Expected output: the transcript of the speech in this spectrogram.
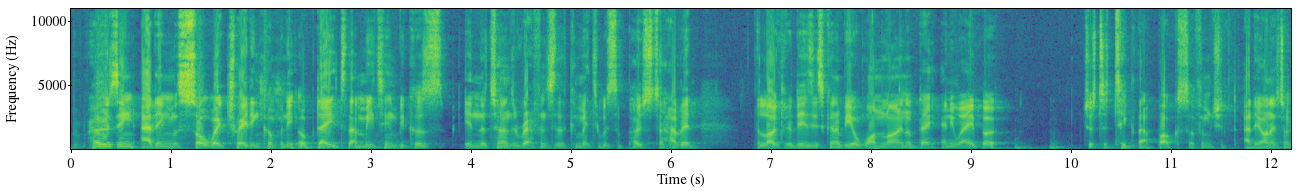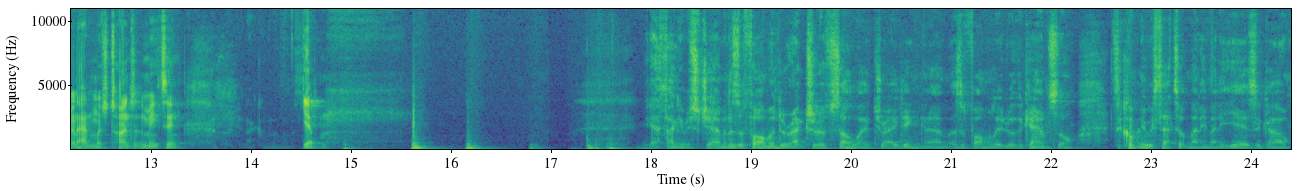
proposing adding the Solway Trading Company update to that meeting because in the terms of reference of the committee we're supposed to have it. The likelihood is it's going to be a one-line update anyway, but just to tick that box, I think we should add it on. It's not going to add much time to the meeting. Yep. Yeah, thank you, Mr. Chairman. As a former director of Solway Trading, um, as a former leader of the council, it's a company we set up many, many years ago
